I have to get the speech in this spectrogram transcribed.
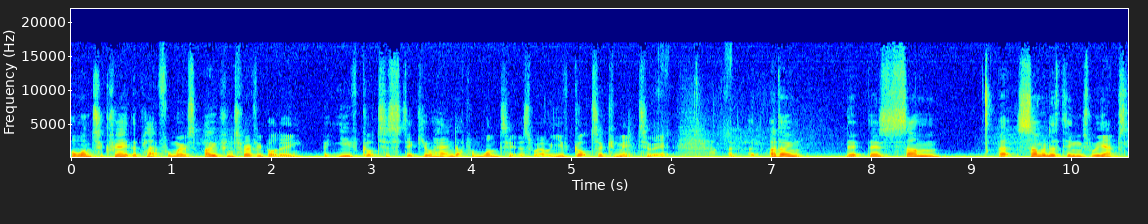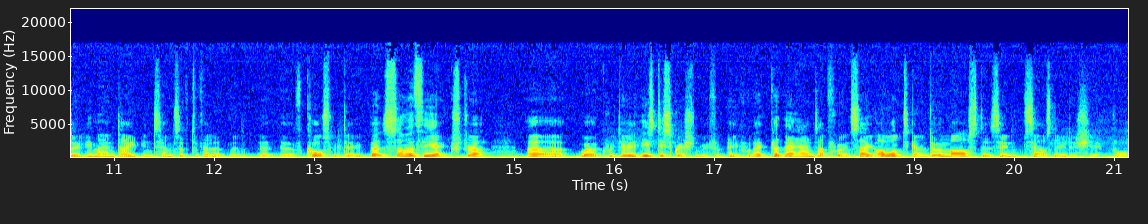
I want to create the platform where it's open to everybody, but you've got to stick your hand up and want it as well. You've got to commit to it. I, I don't there, there's some uh, some of the things we absolutely mandate in terms of development, uh, of course we do, but some of the extra uh, work we do is discretionary for people. They put their hands up for it and say, I want to go and do a master's in sales leadership or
